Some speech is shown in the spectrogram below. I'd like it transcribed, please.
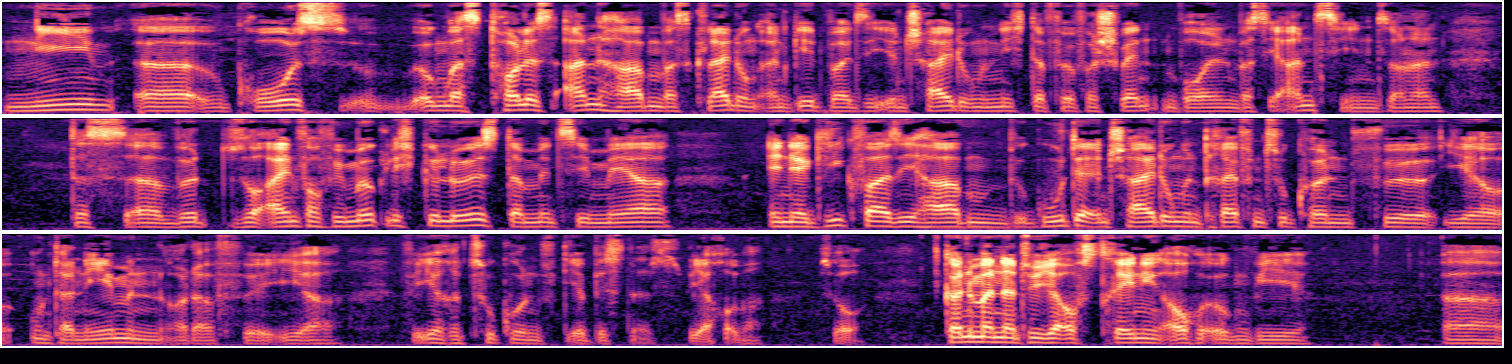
nie äh, groß irgendwas Tolles anhaben, was Kleidung angeht, weil sie Entscheidungen nicht dafür verschwenden wollen, was sie anziehen, sondern das äh, wird so einfach wie möglich gelöst, damit sie mehr Energie quasi haben, gute Entscheidungen treffen zu können für ihr Unternehmen oder für, ihr, für ihre Zukunft, ihr Business, wie auch immer. So. Könnte man natürlich aufs Training auch irgendwie äh,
